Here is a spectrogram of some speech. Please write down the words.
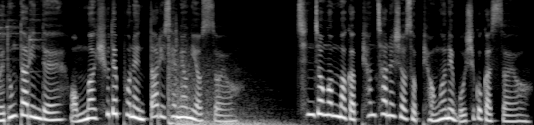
외동딸인데 엄마 휴대폰엔 딸이 3명이었어요. 친정엄마가 편찮으셔서 병원에 모시고 갔어요.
